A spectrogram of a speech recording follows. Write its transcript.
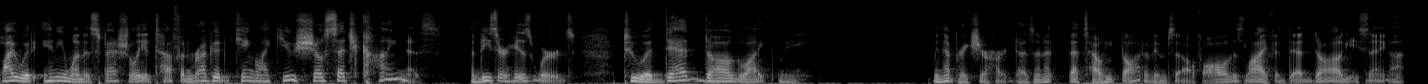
Why would anyone, especially a tough and rugged king like you, show such kindness? And these are his words to a dead dog like me. I mean, that breaks your heart, doesn't it? That's how he thought of himself all of his life, a dead dog. He's saying, uh,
